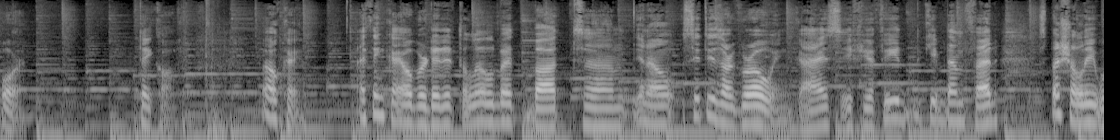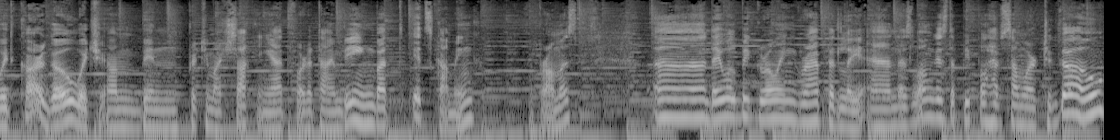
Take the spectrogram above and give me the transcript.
or take off. Okay, I think I overdid it a little bit, but um, you know, cities are growing, guys. If you feed, keep them fed, especially with cargo, which I've been pretty much sucking at for the time being, but it's coming I promise, uh, they will be growing rapidly, and as long as the people have somewhere to go,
